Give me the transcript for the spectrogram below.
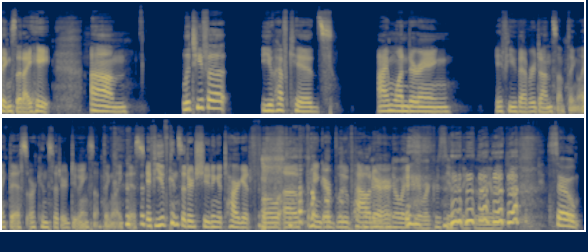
things that I hate. Um, Latifa, you have kids. I'm wondering if you've ever done something like this or considered doing something like this. if you've considered shooting a target full of pink or blue We powder. have no idea what Christina thinks of any of it. So,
